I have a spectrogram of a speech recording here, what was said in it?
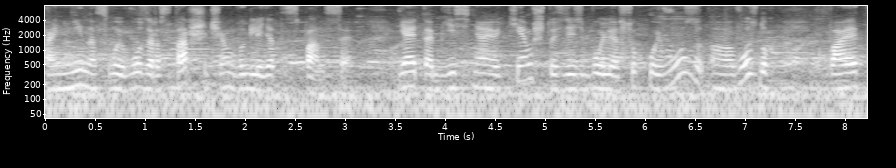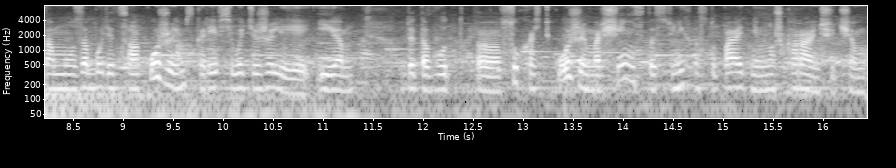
они на свой возраст старше, чем выглядят испанцы. Я это объясняю тем, что здесь более сухой воздух, поэтому заботиться о коже им, скорее всего, тяжелее. И вот эта вот э, сухость кожи, морщинистость у них наступает немножко раньше, чем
